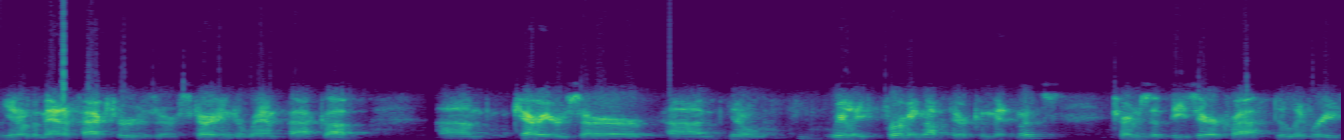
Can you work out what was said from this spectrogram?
you know, the manufacturers are starting to ramp back up. Um, carriers are, um, you know, really firming up their commitments terms of these aircraft deliveries,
